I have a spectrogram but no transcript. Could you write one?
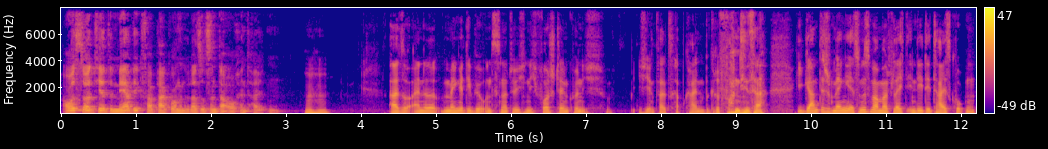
aussortierte Mehrwegverpackungen oder so sind da auch enthalten. Mhm. Also eine Menge, die wir uns natürlich nicht vorstellen können. Ich, ich jedenfalls habe keinen Begriff von dieser gigantischen Menge. Jetzt müssen wir mal vielleicht in die Details gucken.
